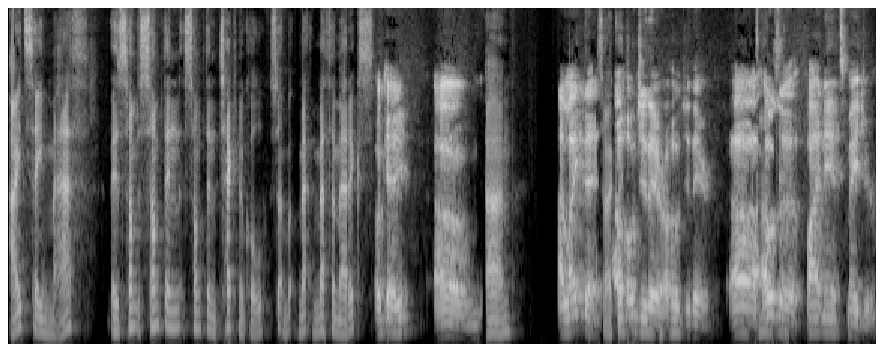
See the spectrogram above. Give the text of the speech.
I'd say math is some something something technical, some ma- mathematics. Okay. Um, Um, I like that. So I I'll hold you there. I'll hold you there. Uh, I was a finance major.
